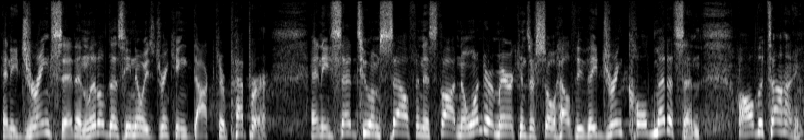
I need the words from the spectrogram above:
and he drinks it. And little does he know he's drinking Dr. Pepper. And he said to himself in his thought, no wonder Americans are so healthy. They drink cold medicine all the time.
